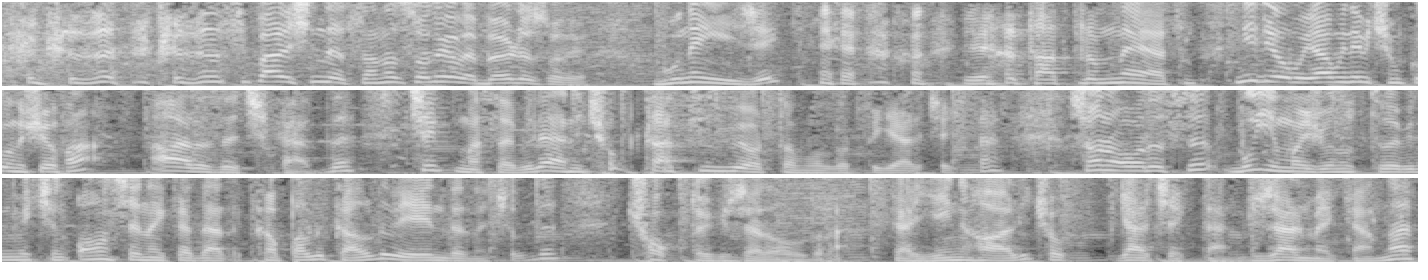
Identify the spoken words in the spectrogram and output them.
Kızı kızın siparişini de sana soruyor ve böyle soruyor. Bu ne yiyecek? ya tatlım ne yersin? Ne diyor bu ya bu ne biçim konuşuyor falan. Arıza çıkardı. Çıkmasa bile yani çok tatsız bir ortam olurdu gerçekten. Sonra orası bu imajı unutturabilmek için 10 sene kadar kapalı kaldı ve yeniden açıldı. Çok da güzel oldu. Yani yeni hali çok gerçekten güzel mekanlar.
